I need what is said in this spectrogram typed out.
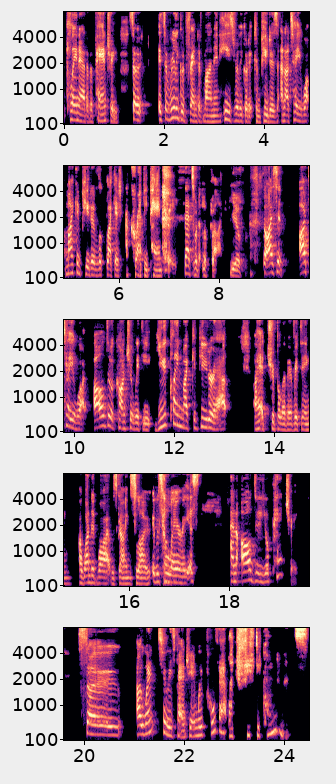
clean out of a pantry. So it's a really good friend of mine, and he's really good at computers. And I tell you what, my computer looked like a, a crappy pantry. That's what it looked like. Yep. So I said, I tell you what, I'll do a contra with you. You clean my computer out. I had triple of everything. I wondered why it was going slow. It was hilarious and I'll do your pantry. So I went to his pantry and we pulled out like 50 condiments.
